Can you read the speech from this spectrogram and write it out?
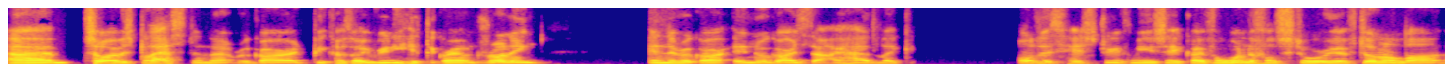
Um, so I was blessed in that regard because I really hit the ground running in the regard in regards that I had like all this history of music. I have a wonderful story. I've done a lot.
